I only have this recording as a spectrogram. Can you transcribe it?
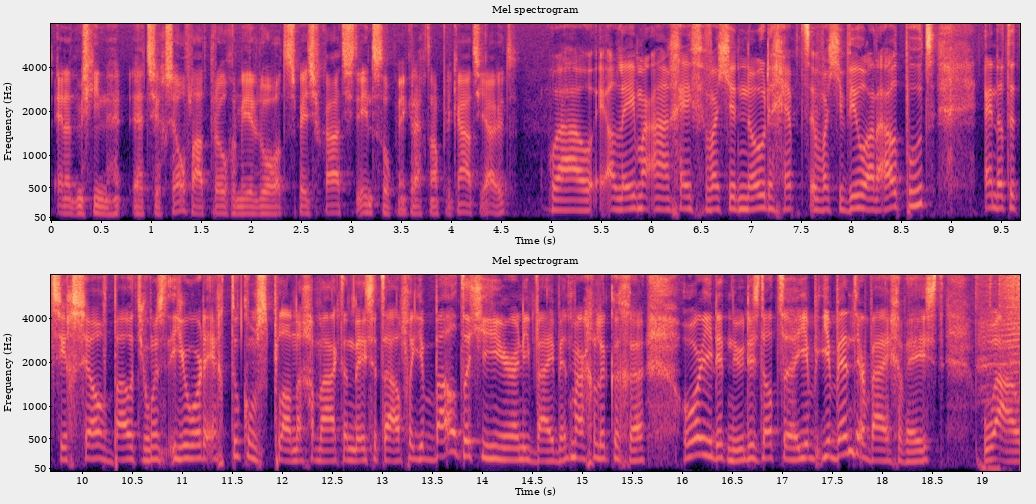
en het misschien het zichzelf laat programmeren door wat specificaties erin te stoppen en je krijgt een applicatie uit Wauw, alleen maar aangeven wat je nodig hebt en wat je wil aan output. En dat het zichzelf bouwt. Jongens, hier worden echt toekomstplannen gemaakt aan deze tafel. Je baalt dat je hier niet bij bent, maar gelukkig uh, hoor je dit nu. Dus dat, uh, je, je bent erbij geweest. Wauw.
